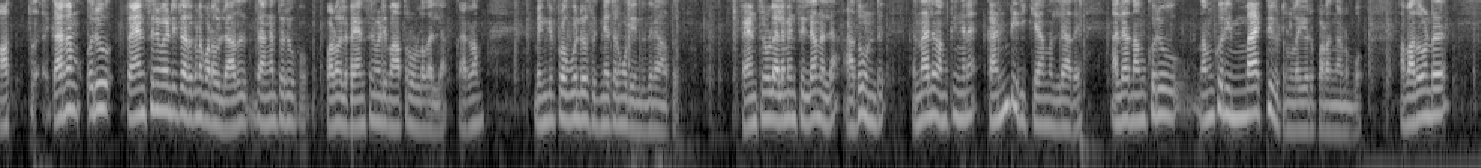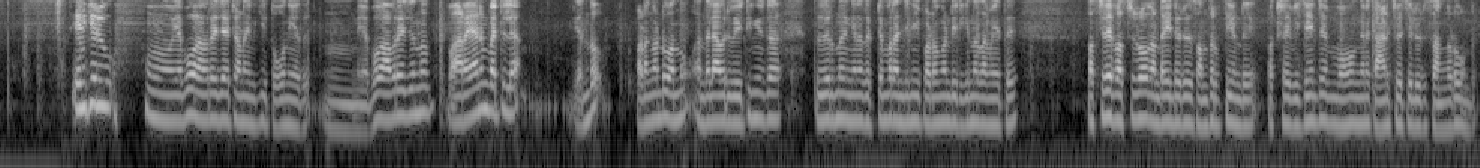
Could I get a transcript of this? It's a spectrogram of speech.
അത് കാരണം ഒരു ഫാൻസിന് വേണ്ടിയിട്ട് ഇറക്കുന്ന പടമില്ല. അത് അങ്ങനത്തെ ഒരു പടമല്ല. ഫാൻസിന് വേണ്ടി മാത്രം ഉള്ളതല്ല. കാരണം വെങ്കിട്ട് പ്രഭുവിന്റെ ഒരു സിഗ്നേച്ചറും കൂടി ഉണ്ട് ഇതിനകത്ത്. ഫാൻസിനുള്ള എലമെന്റ്സ് ഇല്ല എന്നല്ല അതുമുണ്ട് എന്നാലും നമുക്കിങ്ങനെ കണ്ടിരിക്കാമല്ലാതെ അല്ലാതെ നമുക്കൊരു നമുക്കൊരു ഇമ്പാക്റ്റ് കിട്ടണല്ലോ ഈ ഒരു പടം കാണുമ്പോൾ അപ്പോൾ അതുകൊണ്ട് എനിക്കൊരു എബോ ആവറേജ് ആയിട്ടാണ് എനിക്ക് തോന്നിയത്. എബോ ആവറേജ് എന്ന് പറയാനും പറ്റില്ല. എന്തോ പടം കണ്ടു വന്നു. എന്തായാലും ആ ഒരു വെയിറ്റിംഗ് ഒക്കെ തീർന്ന് ഇങ്ങനെ സെപ്റ്റംബർ അഞ്ചിന് ഈ പടം കൊണ്ടിരിക്കുന്ന സമയത്ത് ഫസ്റ്റ് ഡേ ഫസ്റ്റ് ഷോ കണ്ടതിന്റെ ഒരു സംതൃപ്തിയുണ്ട്. പക്ഷേ വിജയന്റെ മുഖം ഇങ്ങനെ കാണിച്ചു വെച്ചതിൽ ഒരു സങ്കടവും ഉണ്ട്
